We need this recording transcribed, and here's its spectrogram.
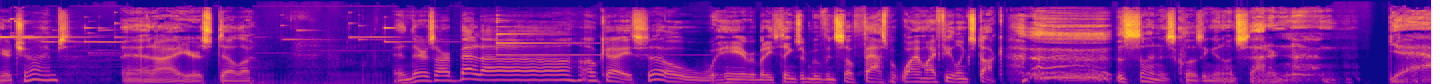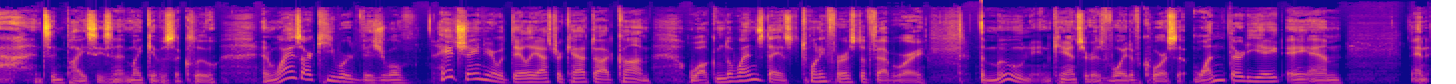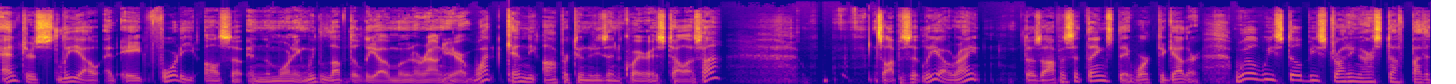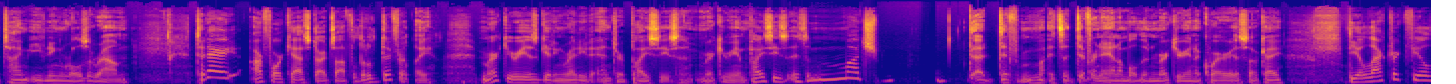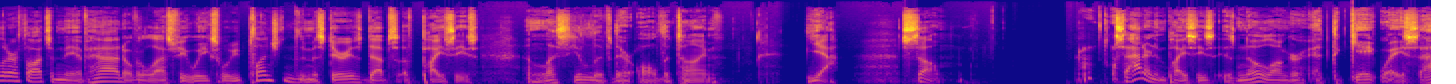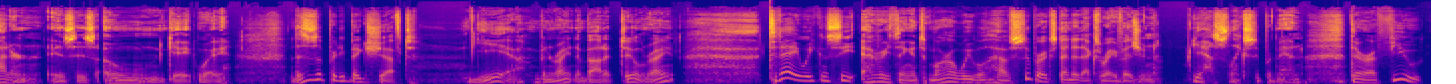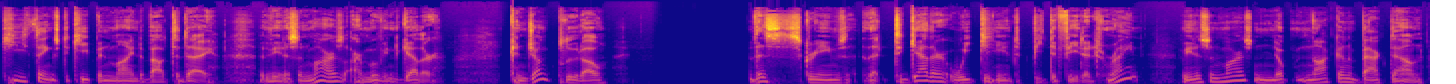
hear chimes, and I hear Stella. And there's our Bella. Okay, so hey everybody, things are moving so fast, but why am I feeling stuck? the sun is closing in on Saturn. Yeah, it's in Pisces, and it might give us a clue. And why is our keyword visual? Hey, it's Shane here with dailyastrocat.com. Welcome to Wednesday. It's the 21st of February. The moon in Cancer is void of course at 1:38 a.m. and enters Leo at 8:40 also in the morning. We love the Leo moon around here. What can the opportunities in Aquarius tell us, huh? It's opposite Leo, right? Those opposite things, they work together. Will we still be strutting our stuff by the time evening rolls around? Today, our forecast starts off a little differently. Mercury is getting ready to enter Pisces. Mercury in Pisces is a much a different it's a different animal than Mercury in Aquarius, okay? The electric field that our thoughts may have had over the last few weeks will be plunged into the mysterious depths of Pisces unless you live there all the time. Yeah. So, Saturn in Pisces is no longer at the gateway. Saturn is his own gateway. This is a pretty big shift. Yeah, been writing about it too, right? Today we can see everything, and tomorrow we will have super extended X ray vision. Yes, like Superman. There are a few key things to keep in mind about today. Venus and Mars are moving together. Conjunct Pluto, this screams that together we can't be defeated, right? Venus and Mars? Nope, not going to back down.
